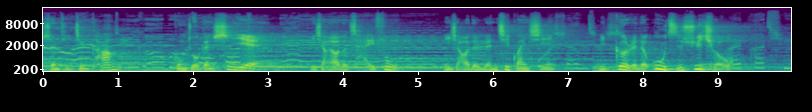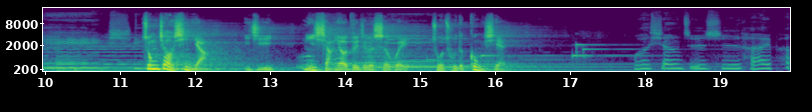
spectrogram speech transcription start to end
身体健康、工作跟事业，你想要的财富，你想要的人际关系，你个人的物质需求，宗教信仰。以及你想要对这个社会做出的贡献。我想只是害怕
